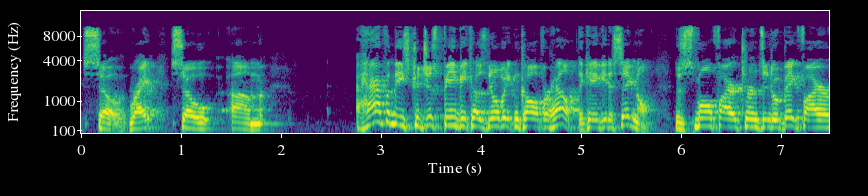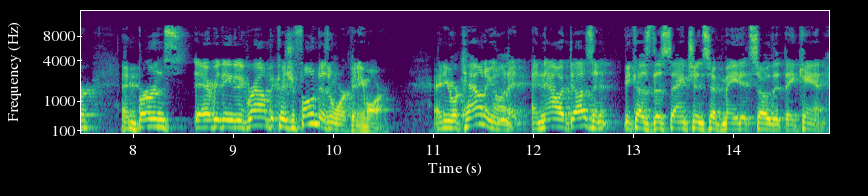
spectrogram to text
So, right? So, um, half of these could just be because nobody can call for help. They can't get a signal. There's a small fire turns into a big fire and burns everything to the ground because your phone doesn't work anymore. And you were counting on it, and now it doesn't because the sanctions have made it so that they can't.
